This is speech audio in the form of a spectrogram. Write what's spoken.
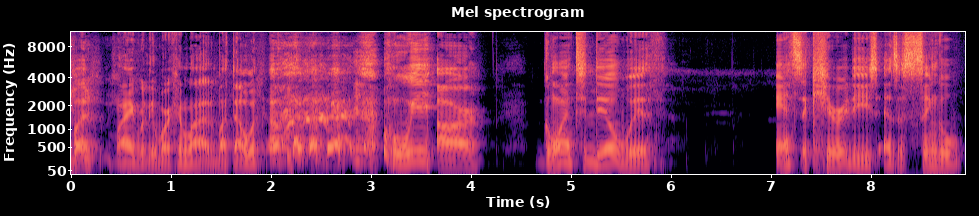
but I ain't really working line about that one. we are going to deal with insecurities as a single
